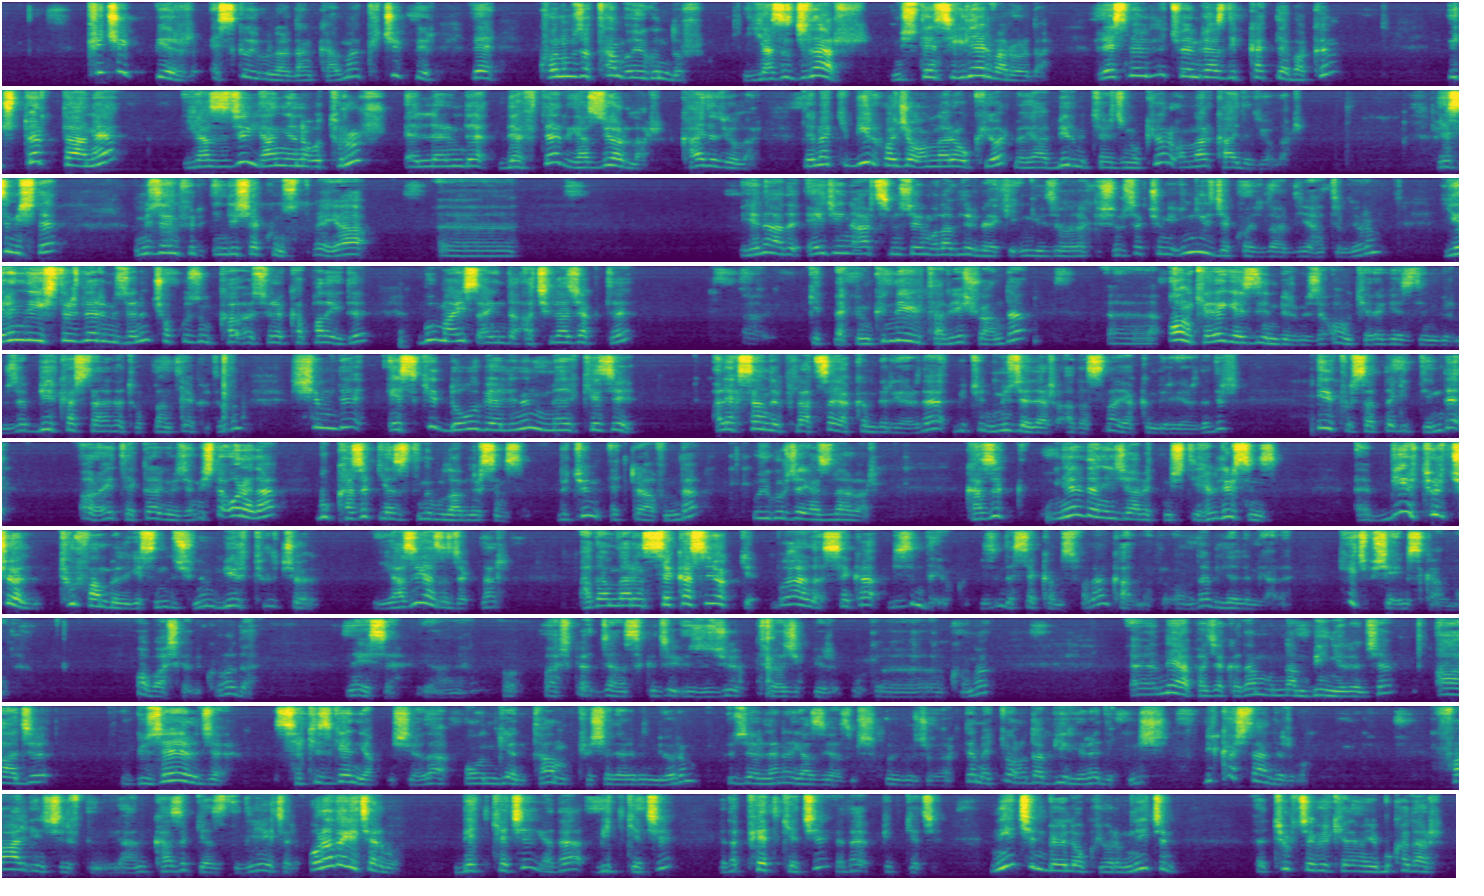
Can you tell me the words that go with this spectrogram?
Küçük bir eski Uygurlardan kalma küçük bir ve konumuza tam uygundur. Yazıcılar, müstensihiler var orada. Resme lütfen biraz dikkatle bakın. 3-4 tane yazıcı yan yana oturur, ellerinde defter yazıyorlar, kaydediyorlar. Demek ki bir hoca onları okuyor veya bir mütercim okuyor, onlar kaydediyorlar. Resim işte Museum für Indische Kunst veya e, yeni adı Aging Arts Museum olabilir belki İngilizce olarak düşünürsek. Çünkü İngilizce koydular diye hatırlıyorum. Yerini değiştirdiler müzenin. Çok uzun süre kapalıydı. Bu Mayıs ayında açılacaktı. Gitmek mümkün değil tabii şu anda. 10 kere gezdiğim bir müze, 10 kere gezdiğim bir müze. Birkaç tane de toplantıya katıldım. Şimdi eski Doğu Berlin'in merkezi Alexanderplatz'a yakın bir yerde, bütün müzeler adasına yakın bir yerdedir. İlk fırsatta gittiğimde orayı tekrar göreceğim. İşte orada bu kazık yazıtını bulabilirsiniz. Bütün etrafında Uygurca yazılar var. Kazık nereden icap etmiş diyebilirsiniz. Bir tür çöl, Turfan bölgesini düşünün, bir tür çöl. Yazı yazacaklar adamların sekası yok ki. Bu arada seka bizim de yok. Bizim de sekamız falan kalmadı. Onu da bilelim yani. Hiçbir şeyimiz kalmadı. O başka bir konu da. Neyse yani o başka can sıkıcı, üzücü, trajik bir e, konu. E, ne yapacak adam bundan bin yıl önce? Ağacı güzelce sekizgen yapmış ya da ongen tam köşeleri bilmiyorum. Üzerlerine yazı yazmış Uygurca olarak. Demek ki onu da bir yere dikmiş. Birkaç tanedir bu faal inşriftini yani kazık yazıtı diye geçer. Orada geçer bu. Betkeçi ya da bitkeçi ya da petkeçi ya da pitkeçi. Niçin böyle okuyorum? Niçin e, Türkçe bir kelimeyi bu kadar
